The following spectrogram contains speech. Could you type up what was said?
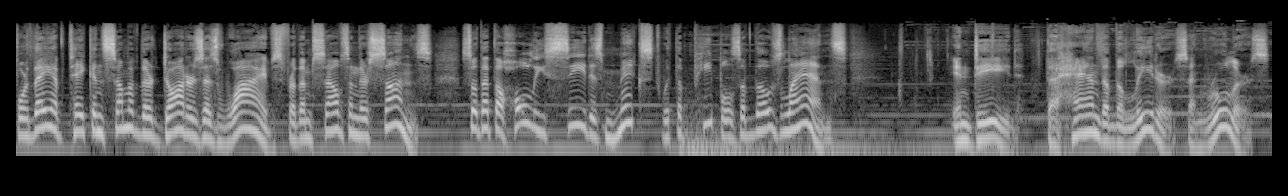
For they have taken some of their daughters as wives for themselves and their sons, so that the holy seed is mixed with the peoples of those lands. Indeed, the hand of the leaders and rulers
